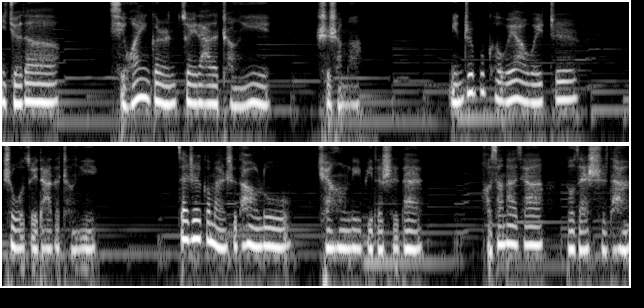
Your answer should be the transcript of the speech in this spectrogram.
你觉得喜欢一个人最大的诚意是什么？明知不可为而为之，是我最大的诚意。在这个满是套路、权衡利弊的时代，好像大家都在试探，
